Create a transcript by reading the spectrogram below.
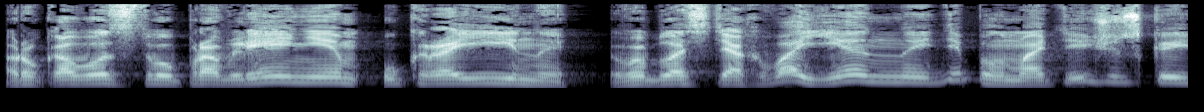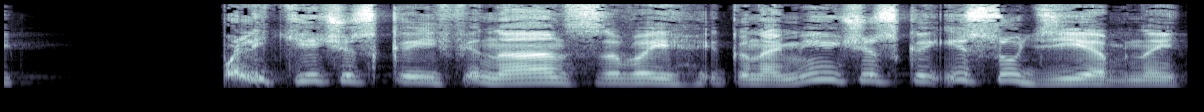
руководство управлением Украины в областях военной, дипломатической, политической, финансовой, экономической и судебной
